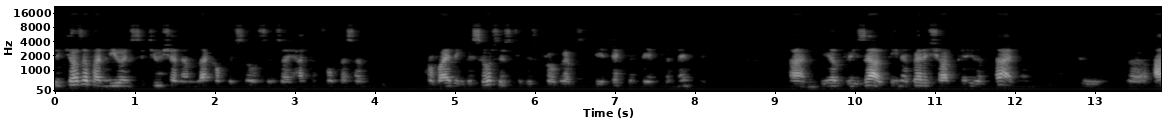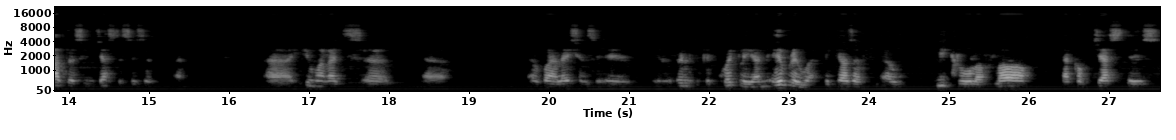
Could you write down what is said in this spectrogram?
because of a new institution and lack of resources, I had to focus on providing resources to these programs to be effectively implemented and yield result in a very short period of time to uh, address injustices and, uh, human rights uh, violations quickly and everywhere because of a weak rule of law, lack of justice,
